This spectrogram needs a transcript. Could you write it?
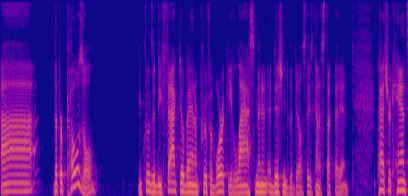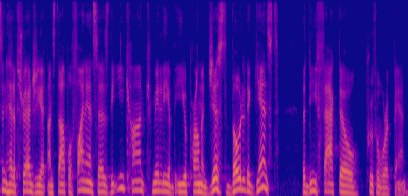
Uh, the proposal includes a de facto ban on proof of work, a last minute addition to the bill. So they just kind of stuck that in. Patrick Hansen, head of strategy at Unstoppable Finance, says the Econ Committee of the EU Parliament just voted against the de facto proof of work ban.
